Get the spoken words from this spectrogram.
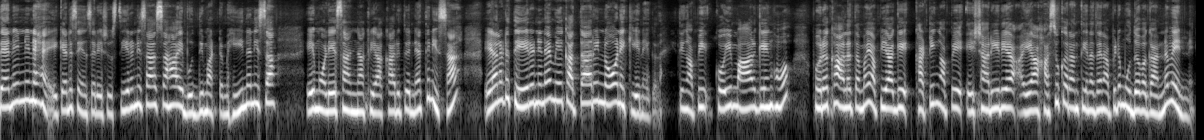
දැනෙන්නේ නැහැ. ඒ කියන්නේ සෙන්සර් ඉෂුස් තියෙන නිසා සහ ඒ බුද්ධි මට්ටම හීන නිසා ඒ මොලේ සංඥා ක්‍රියාකාරීත්වය නැති නිසා එයාලට තේරෙන්නේ නැහැ මේක අතාරින්න ඕනේ කියන එක. ඉතින් අපි කොයි මාර්ගයෙන් හෝ පොර කාලා තමයි අපි යාගේ කටින් අපේ ඒ ශරීරය අයා හසු කරන් තියෙන තැන අපිට මුදව ගන්න වෙන්නේ.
